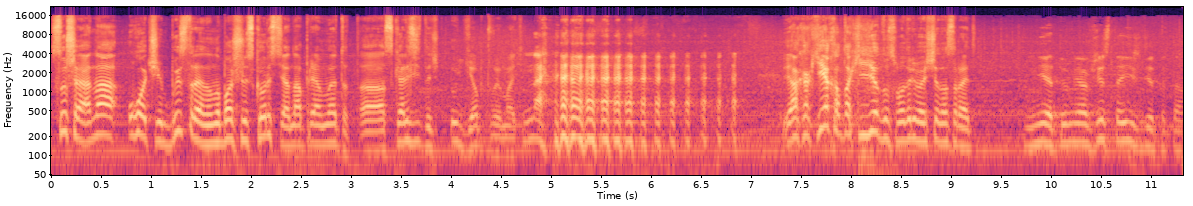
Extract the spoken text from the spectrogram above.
Слушай, она очень быстрая, но на большой скорости она прям этот э, скользит. Ой, ёб твою мать. Я как ехал, так и еду, смотри, вообще насрать. Нет, ты у меня вообще стоишь где-то там.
